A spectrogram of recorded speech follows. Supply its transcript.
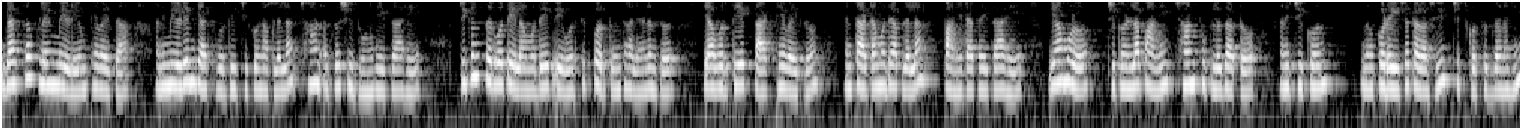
गॅसचा फ्लेम मिडियम ठेवायचा आणि मिडियम गॅसवरती चिकन आपल्याला छान असं शिजवून घ्यायचं आहे. चिकन सर्व तेलामध्ये व्यवस्थित परतून झाल्यानंतर यावरती एक ताट ठेवायचं आणि ताटामध्ये आपल्याला पाणी टाकायचं आहे. यामुळं चिकनला पाणी छान सुटलं जातं आणि चिकन कढईच्या तळाशी चिटकतसुद्धा नाही.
